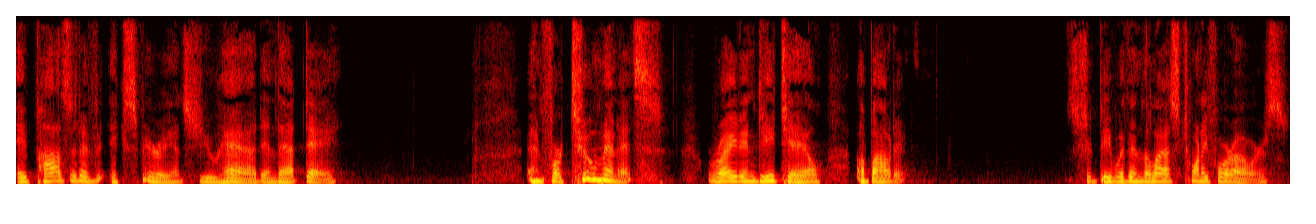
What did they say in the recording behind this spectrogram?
a positive experience you had in that day and for two minutes write in detail about it. Should be within the last 24 hours.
